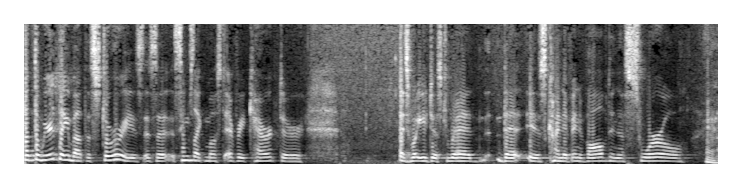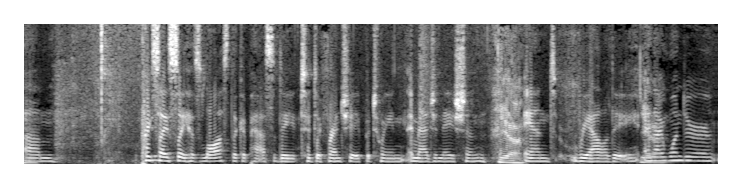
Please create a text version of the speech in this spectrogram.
but the weird thing about the stories is that it seems like most every character is what you just read that is kind of involved in a swirl. Mm-hmm. Um, precisely has lost the capacity to differentiate between imagination Yeah. and reality. And I wonder,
